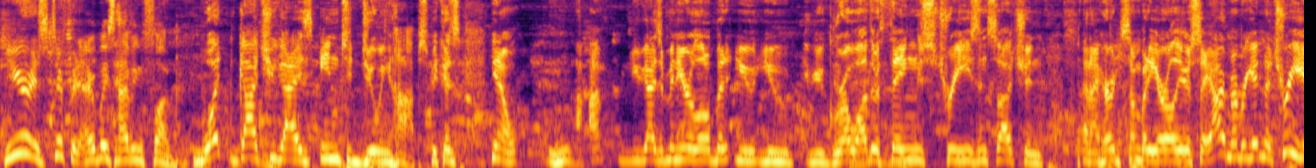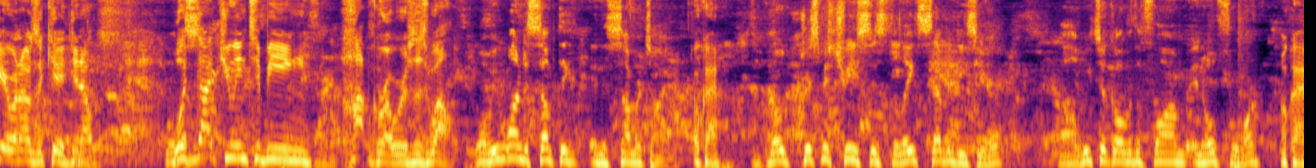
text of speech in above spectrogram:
Here is different. Everybody's having fun. What got you guys into doing hops? Because you know, you guys have been here a little bit. You you you grow other things, trees and such, and and I heard somebody earlier say, I remember getting a tree here when I was a kid. You know, what got you into being hop growers as well? Well, we wanted something in the summertime. Okay. Grow Christmas trees since the late 70s here. Uh, we took over the farm in 04. Okay.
